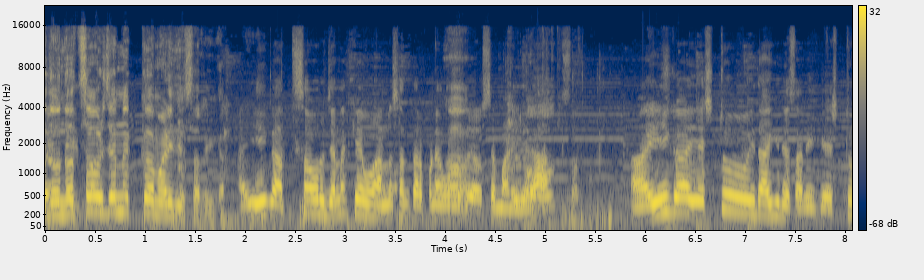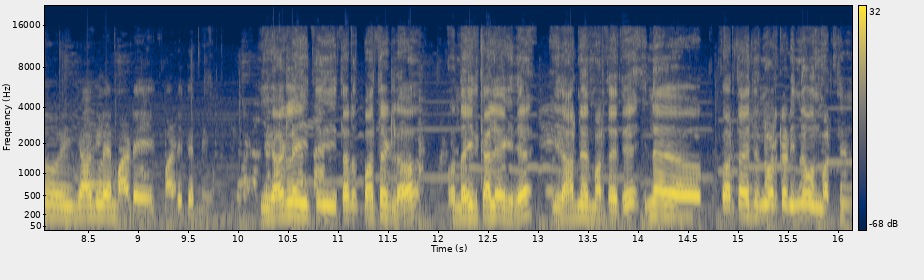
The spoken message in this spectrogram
ಇದೊಂದು ಹತ್ತು ಸಾವಿರ ಜನಕ್ಕೆ ಮಾಡಿದೀವಿ ಸರ್ ಈಗ. ಈಗ ಹತ್ತು ಸಾವಿರ ಜನಕ್ಕೆ ಅನ್ನ ಸಂತರ್ಪಣೆ ಊಟದ ವ್ಯವಸ್ಥೆ ಮಾಡಿದೀರಾ ಹೌದು ಸರ್. ಆ, ಈಗ ಎಷ್ಟು ಇದಾಗಿದೆ ಸರ್ ಈಗ ಎಷ್ಟು ಈಗಾಗಲೇ ಮಾಡಿ ಇದ್ ಮಾಡಿದ್ದೀರಿ ನೀವು? ಈಗಾಗಲೇ ಈ ಈ ಥರದ ಪಾತ್ರೆಗಳು ಒಂದು ಐದು ಖಾಲಿ ಆಗಿದೆ ಇದು ಆರನೇದು ಮಾಡ್ತಾ ಇದ್ವಿ. ಇನ್ನ ಬರ್ತಾ ಇದ್ವಿ ನೋಡ್ಕೊಂಡು ಇನ್ನೂ ಒಂದು ಮಾಡ್ತೀವಿ.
